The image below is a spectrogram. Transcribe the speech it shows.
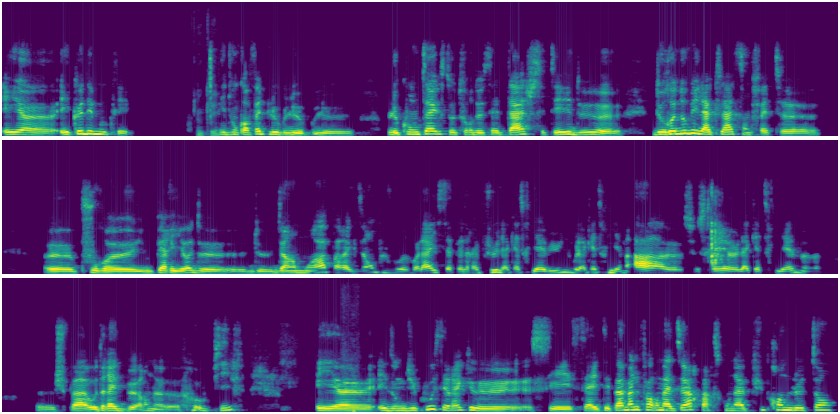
et, euh, et que des mots-clés. Et donc, en fait, le, le, le, contexte autour de cette tâche, c'était de, de renommer la classe, en fait, pour une période d'un mois, par exemple, où voilà, il s'appellerait plus la quatrième une ou la quatrième A, ce serait la quatrième je sais pas, Audrey Hepburn au pif. Et, et, donc, du coup, c'est vrai que ça a été pas mal formateur parce qu'on a pu prendre le temps.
